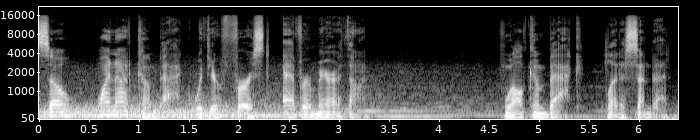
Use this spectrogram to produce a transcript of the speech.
So, why not come back with your first ever marathon? Welcome back, Letesenbet.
